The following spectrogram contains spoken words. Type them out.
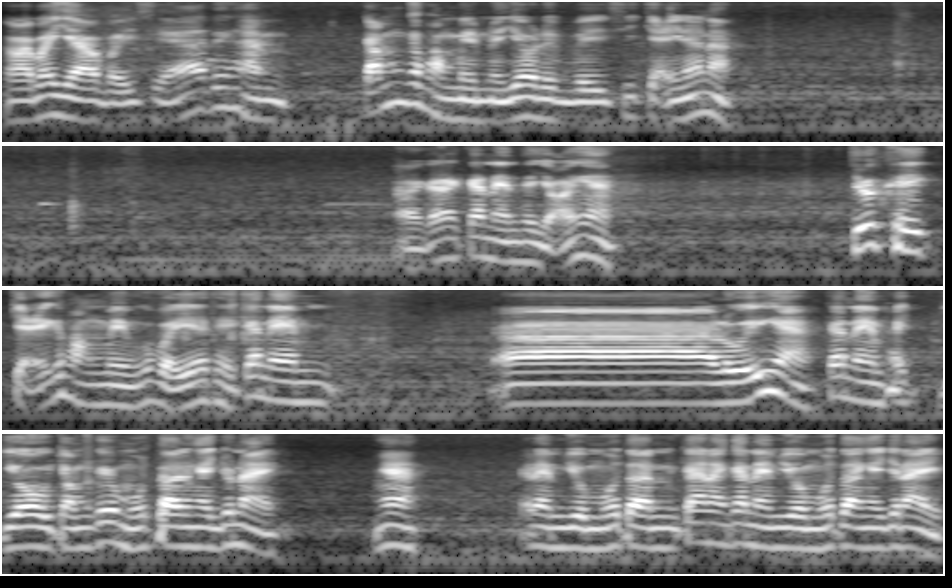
Rồi bây giờ vị sẽ tiến hành cắm cái phần mềm này vô thì vị sẽ chạy nó nè. Rồi các, các anh em theo dõi nha. Trước khi chạy cái phần mềm của vị thì các anh em à, lưu ý nha. Các anh em phải vô trong cái mũi tên ngay chỗ này nha. Các anh em vô mũi tên các anh, các anh em vô mũi tên ngay chỗ này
